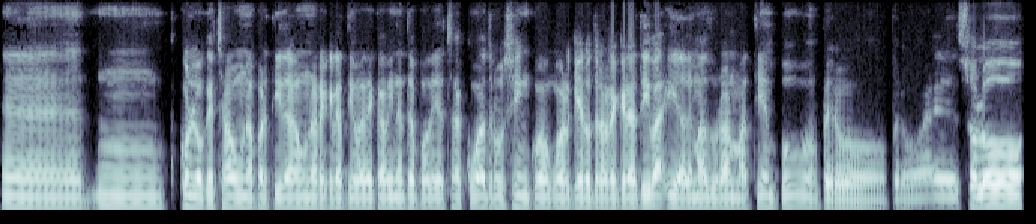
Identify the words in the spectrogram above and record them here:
eh, mm, con lo que echaba una partida, una recreativa de cabina te podía echar cuatro o cinco o cualquier otra recreativa y además durar más tiempo, pero, pero eh, solo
